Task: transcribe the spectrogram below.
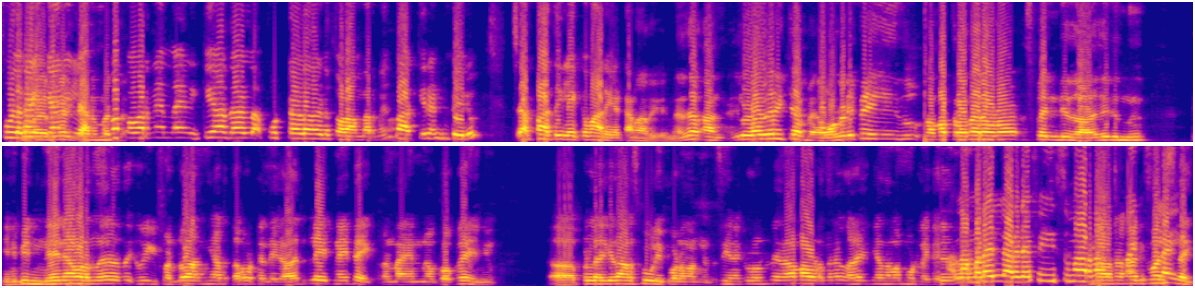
ഫുള്ള് കഴിക്കാനില്ല. കഴിക്കാനും അപ്പൊ പറഞ്ഞ എന്നാ എനിക്ക് അതുള്ള പുട്ടുള്ളത് എടുത്തോളാൻ പറഞ്ഞു. ബാക്കി രണ്ടുപേരും ചപ്പാത്തിയിലേക്ക് മാറി കേട്ടോ. മാറി. ഓൾറെഡി പേ ചെയ്തു നമ്മ അത്ര നേരം അവിടെ സ്പെൻഡ് ചെയ്തു അത് ഇരുന്ന് ഇനി പിന്നെ ഞാൻ അവിടെ നിന്ന് റീഫണ്ട് വാങ്ങി അടുത്ത ഹോട്ടലിലേക്ക് അത് ലേറ്റ് നൈറ്റ് ആയി. നയൻ ഓ ക്ലോക്ക് കഴിഞ്ഞു. പിള്ളേർക്ക് നാളെ സ്കൂളിൽ പോകണം അങ്ങനത്തെ സീനൊക്കെ ഉള്ളത് നമ്മൾ അവിടെ നിന്ന് ഉള്ളത് കഴിക്കാന്നുള്ള മാറണം അവർക്ക് മനസ്സിലായി.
